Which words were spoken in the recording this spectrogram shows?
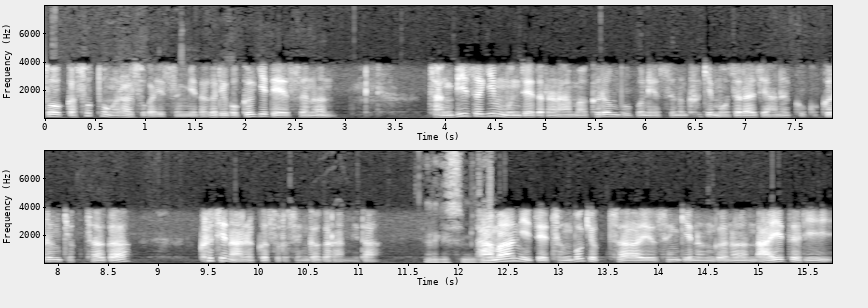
수업과 소통을 할 수가 있습니다. 그리고 거기에 대해서는 장비적인 문제들은 아마 그런 부분에서는 크게 모자라지 않을 거고 그런 격차가 크진 않을 것으로 생각을 합니다. 알겠습니다. 다만 이제 정보 격차에 생기는 거는 아이들이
